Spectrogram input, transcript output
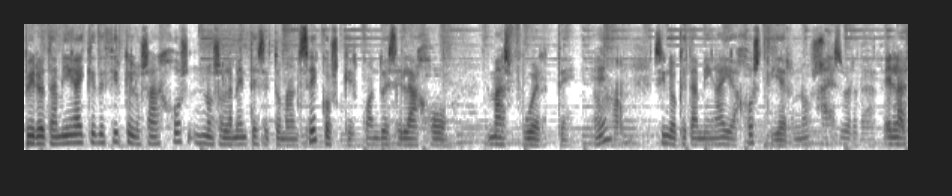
pero también hay que decir que los ajos no solamente se toman secos, que es cuando es el ajo más fuerte, ¿eh? sino que también hay ajos tiernos. Ah, es verdad. En la,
